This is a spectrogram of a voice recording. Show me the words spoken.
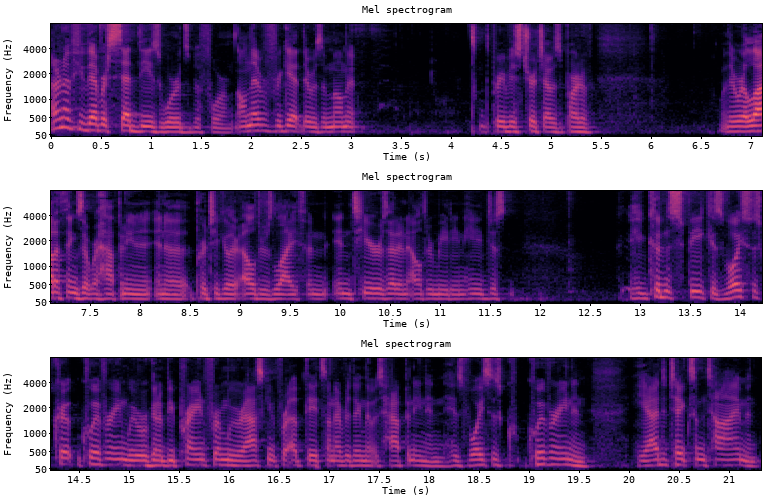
I don't know if you've ever said these words before. I'll never forget there was a moment at the previous church I was a part of, where there were a lot of things that were happening in a particular elder's life, and in tears at an elder meeting, he just he couldn't speak. His voice was quivering. We were going to be praying for him. We were asking for updates on everything that was happening, and his voice is quivering, and he had to take some time. And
